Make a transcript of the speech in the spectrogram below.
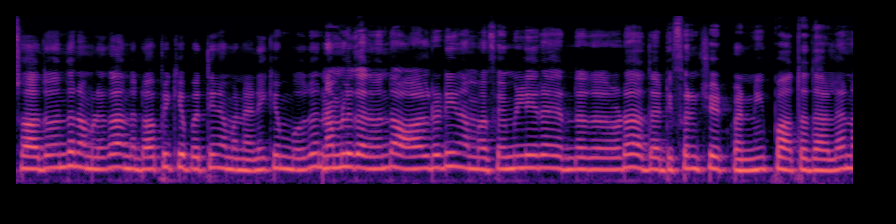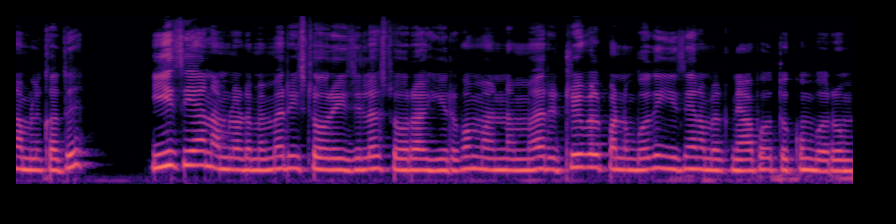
ஸோ அது வந்து நம்மளுக்கு அந்த டாப்பிக்கை பற்றி நம்ம நினைக்கும் போது நம்மளுக்கு அது வந்து ஆல்ரெடி நம்ம ஃபெமிலியராக இருந்ததோட அதை டிஃப்ரென்ஷியேட் பண்ணி பார்த்ததால நம்மளுக்கு அது ஈஸியாக நம்மளோட மெமரி ஸ்டோரேஜில் ஸ்டோர் ஆகியிருக்கும். நம்ம ரிட்ரீவல் பண்ணும்போது ஈஸியாக நம்மளுக்கு ஞாபகத்துக்கும் வரும்.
